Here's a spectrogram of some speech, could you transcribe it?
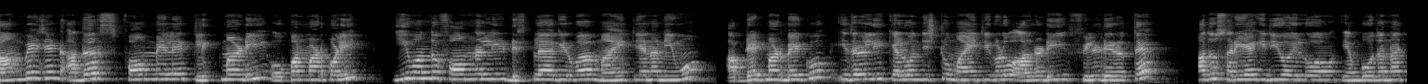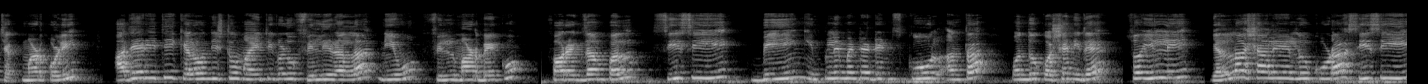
ಲಾಂಗ್ವೇಜ್ ಅಂಡ್ ಅದರ್ಸ್ ಫಾರ್ಮ್ ಮೇಲೆ ಕ್ಲಿಕ್ ಮಾಡಿ ಓಪನ್ ಮಾಡ್ಕೊಳ್ಳಿ. ಈ ಒಂದು ಫಾರ್ಮ್ನಲ್ಲಿ ಡಿಸ್ಪ್ಲೇ ಆಗಿರುವ ಮಾಹಿತಿಯನ್ನ ನೀವು ಅಪ್ಡೇಟ್ ಮಾಡಬೇಕು. ಇದರಲ್ಲಿ ಕೆಲವೊಂದಿಷ್ಟು ಮಾಹಿತಿಗಳು ಆಲ್ರೆಡಿ ಫಿಲ್ಡ್ ಇರುತ್ತೆ. ಅದು ಸರಿಯಾಗಿದೆಯೋ ಇಲ್ವೋ ಎಂಬುದನ್ನ ಚೆಕ್ ಮಾಡ್ಕೊಳ್ಳಿ. ಅದೇ ರೀತಿ ಕೆಲವೊಂದಿಷ್ಟು ಮಾಹಿತಿಗಳು ಫಿಲ್ ಇರಲ್ಲ, ನೀವು ಫಿಲ್ ಮಾಡಬೇಕು. For example C CE being implemented in school ಅಂತ ಒಂದು ಕ್ವಶನ್ ಇದೆ. ಸೊ ಇಲ್ಲಿ ಎಲ್ಲಾ ಶಾಲೆಯಲ್ಲೂ ಕೂಡ ಸಿ ಸಿಇ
